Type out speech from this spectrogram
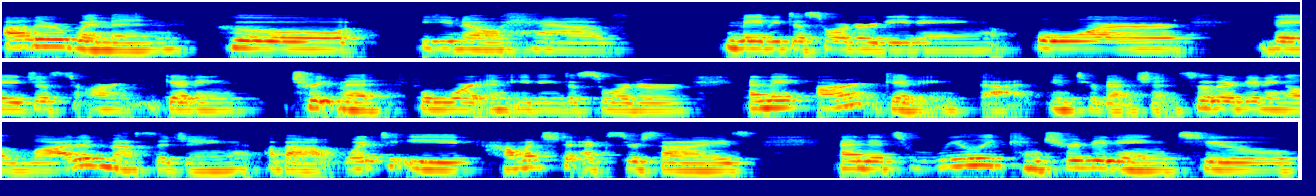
other women who, you know, have maybe disordered eating or they just aren't getting treatment for an eating disorder and they aren't getting that intervention. So they're getting a lot of messaging about what to eat, how much to exercise, and it's really contributing to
